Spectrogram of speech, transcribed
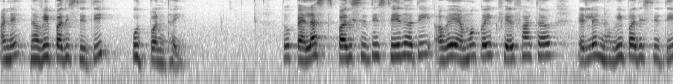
અને નવી પરિસ્થિતિ ઉત્પન્ન થઈ. તો પહેલાં પરિસ્થિતિ સ્થિર હતી, હવે એમાં કંઈક ફેરફાર થયો, એટલે નવી પરિસ્થિતિ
